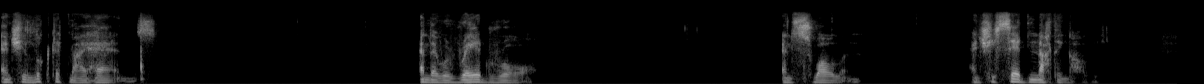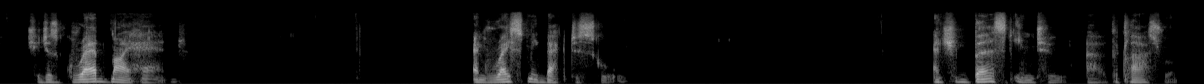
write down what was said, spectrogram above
and she looked at my hands and they were red raw and swollen. And she said nothing, Holly. She just grabbed my hand and raced me back to school. And she burst into uh, the classroom.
